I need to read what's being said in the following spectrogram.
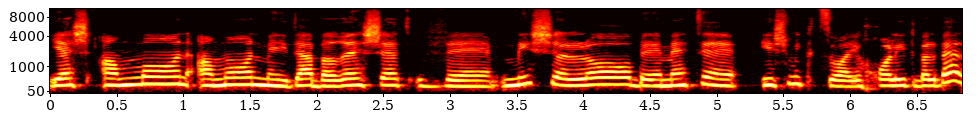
יש המון המון מידע ברשת, ומי שלא באמת אה, איש מקצוע יכול להתבלבל,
